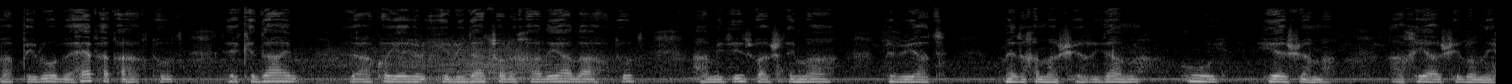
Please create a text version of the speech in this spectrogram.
והפעילות והפך האחדות, זה כדאי זה הכל יהיה ירידת צורך עלייה לאחדות האמיתית והשלמה בביאת מלך המשיח. גם הוא יהיה שם, האחי השילוני.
